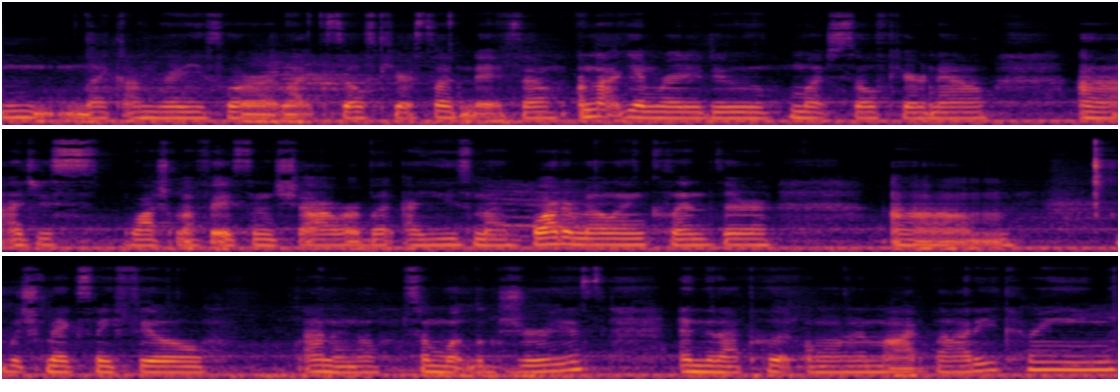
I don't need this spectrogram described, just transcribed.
mm, like I'm ready for like self-care Sunday. So I'm not getting ready to do much self-care now. Uh, I just washed my face in the shower, but I use my watermelon cleanser, um, which makes me feel, I don't know, somewhat luxurious. And then I put on my body cream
